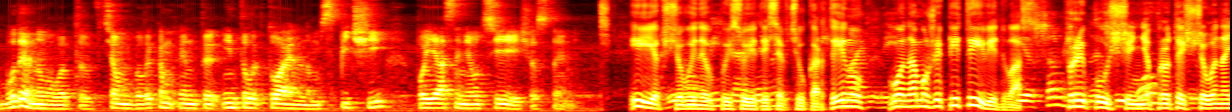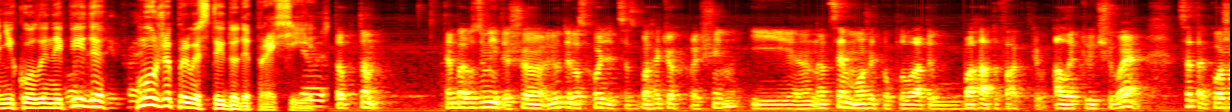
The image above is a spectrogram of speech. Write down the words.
Буде ну от в цьому великому інте- інтелектуальному спічі пояснення у цієї частини. І якщо ви не вписуєтеся в цю картину, вона може піти від вас. Припущення про те, що вона ніколи не піде, може привести до депресії. Тобто, треба розуміти, що люди розходяться з багатьох причин, і на це можуть попливати багато факторів. Але ключове це також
